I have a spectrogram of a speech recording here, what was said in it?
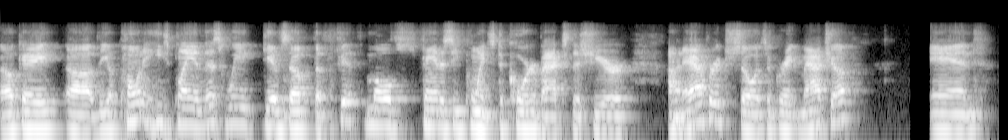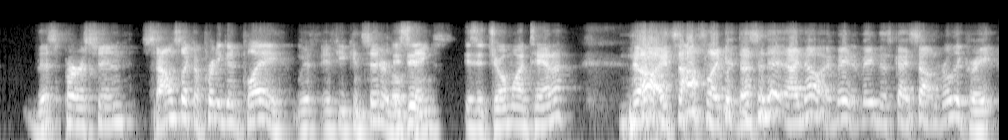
Okay, uh, the opponent he's playing this week gives up the fifth most fantasy points to quarterbacks this year on average. So it's a great matchup. And this person sounds like a pretty good play if, if you consider those is it, things. Is it Joe Montana? No, it sounds like it, doesn't it? I know. I made it made this guy sound really great.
